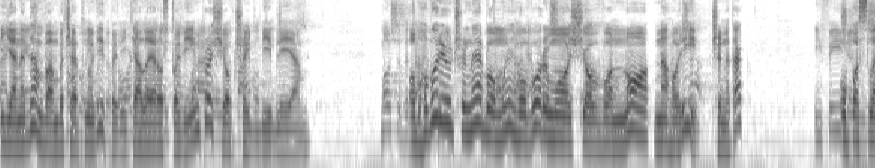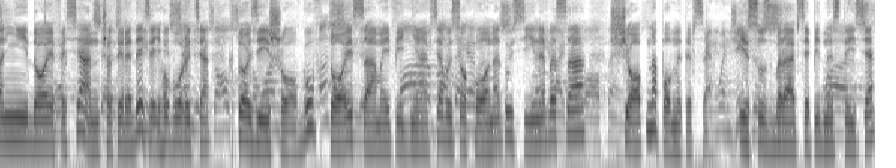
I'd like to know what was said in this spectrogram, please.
я не дам вам вичерпну відповідь, але розповім про що вчить Біблія. Обговорюючи небо, ми говоримо, що воно на горі, чи не так? У посланні до Ефесян 4.10 говориться, хто зійшов, був той самий піднявся високо над усі небеса, щоб наповнити все. Ісус збирався піднестися,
